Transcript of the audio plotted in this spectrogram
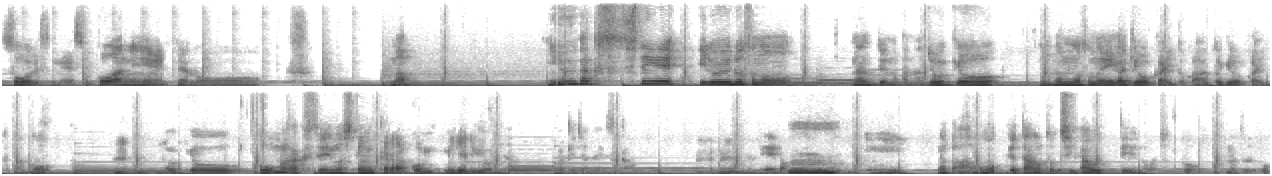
そうですね、そこはね、あのまあ、入学していろいろその、なんていうのかな、状況、日本のその映画業界とかアート業界とかの状況を、まあ、学生の視点からこう見れるようになるわけじゃないですか。で、うん時になんかあ思ってたのと違うっていうのがちょっとまず大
